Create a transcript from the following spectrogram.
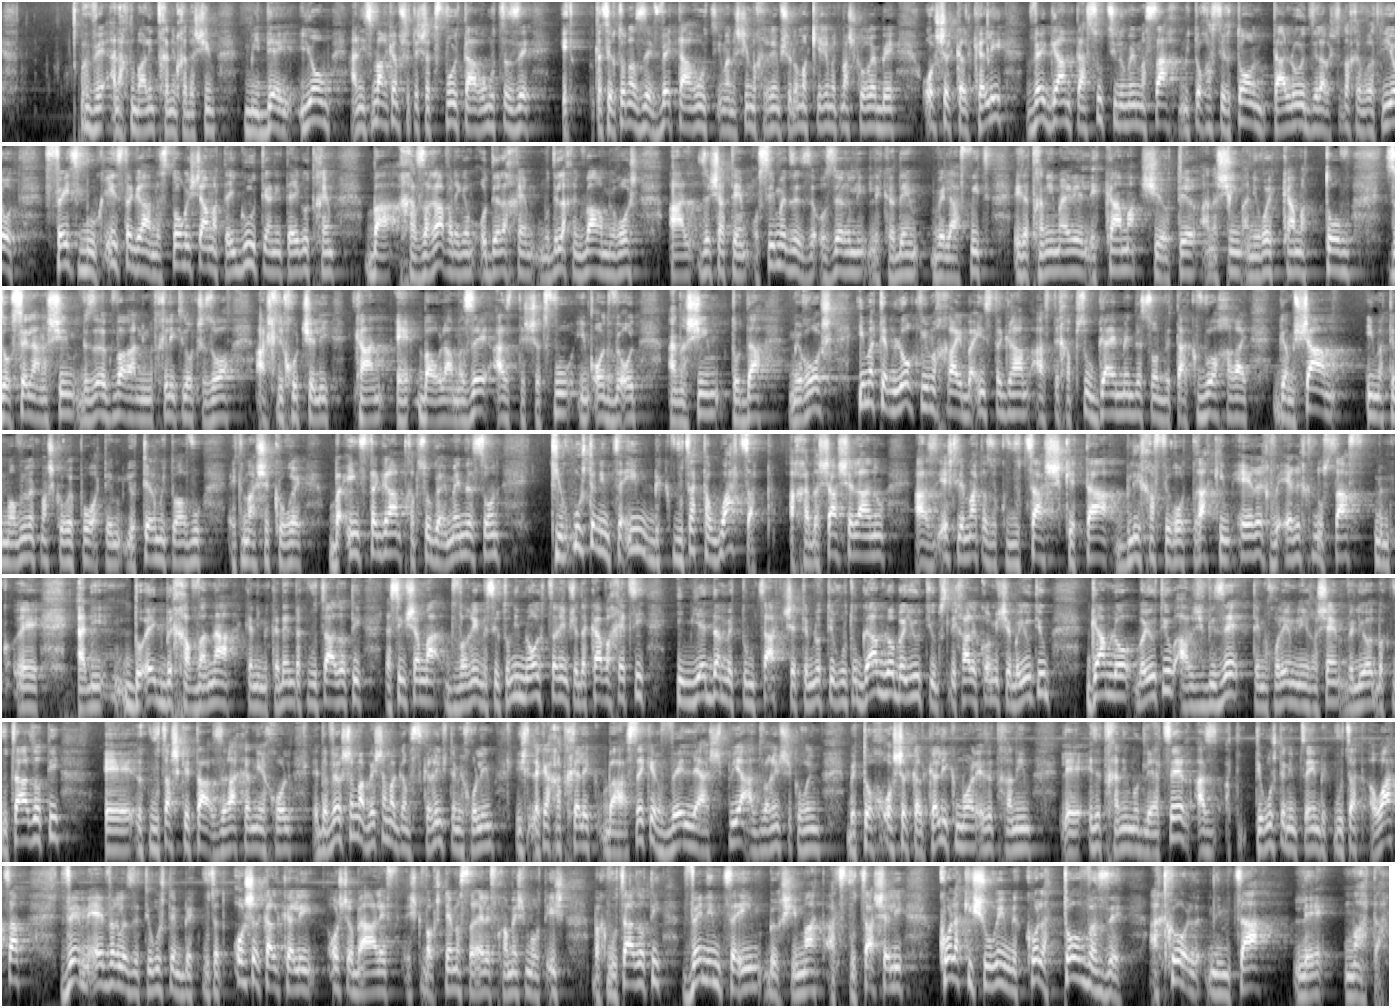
ואנחנו מעלים תכנים חדשים מדי יום. אני אשמח גם שתשתפו את הערוץ הזה, את, את הסרטון הזה ואת הערוץ עם אנשים אחרים שלא מכירים את מה שקורה באושר כלכלי, וגם תעשו צילומי מסך מתוך הסרטון, תעלו את זה לרשתות החברתיות, פייסבוק, אינסטגרם, לסטורי שם, תייגו אותי, אני אתייג אתכם בחזרה, ואני גם אודה לכם, מודה לכם כבר מראש על זה שאתם עושים את זה, זה עוזר לי לקדם ולהפיץ את התכנים האלה לכמה שיותר אנשים. אני רואה כמה טוב זה עושה לאנשים, וזה כבר, אני מתחיל לקלוט שזו השליחות שלי כאן אה, בעולם הזה, אז תשתפו עם עוד ועוד אנשים. תודה מראש. אם אתם לא עוקבים אחריי באינסטגרם, אז תחפשו גיא מנדלסון ותעקבו אחריי. גם שם, אם אתם אוהבים את מה שקורה פה, אתם יותר מתאהבו את מה שקורה באינסטגרם. תחפשו גיא מנדלסון. תראו שאתם נמצאים בקבוצת הוואטסאפ החדשה שלנו, אז יש למטה זו קבוצה שקטה, בלי חפירות, רק עם ערך וערך נוסף. אה, אני דואג בכוונה, כי אני מקדם את הקבוצה הזאת, לשים שם דברים וסרטונים מאוד קצרים של דקה וחצי עם ידע מתומצת שאתם לא תראו אותו, גם לא ביוטיוב, סליחה לכל מי שביוטיוב, גם לא ביוטיוב, אבל בשביל זה אתם יכולים להירשם ולהיות בקבוצה הזאת. אה, זו קבוצה שקטה, זה רק אני יכול לדבר שם, ויש שם גם סקרים שאתם יכולים לקחת חלק בסקר ולהשפיע על דברים שקורים בתוך עושר כלכלי, כמו על איזה תכנים, איזה תכנים עוד לייצר, אז תראו שאתם נמצאים בקבוצת הוואטסאפ, ומעבר לזה תראו שאתם בקבוצת עושר כלכלי, עושר באלף, יש כבר 12,500 איש בקבוצה הזאת, ונמצאים ברשימת התפוצה שלי. כל הכישורים לכל הטוב הזה, הכל נמצא למטה.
